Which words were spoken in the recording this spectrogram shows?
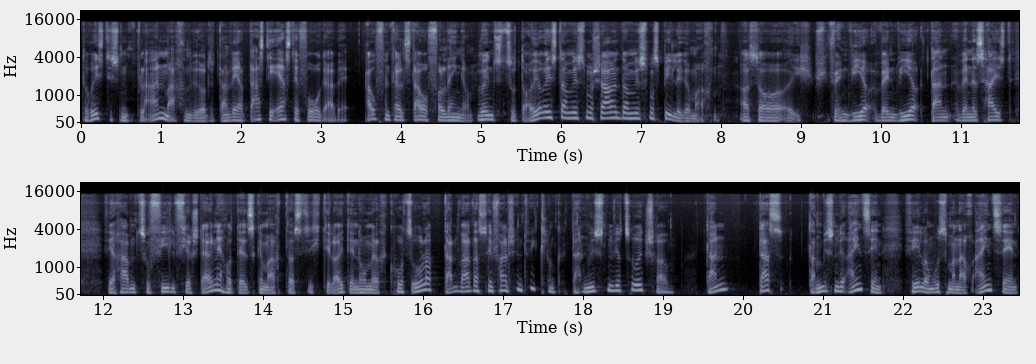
touristischen Plan machen würde, dann wäre das die erste Vorgabe. Aufenthaltsdauer verlängern. Wenn es zu teuer ist, dann müssen wir schauen, dann müssen wir es billiger machen. Also ich, wenn wir, wenn wir dann, wenn es heißt, wir haben zu viel Vier-Sterne-Hotels gemacht, dass sich die Leute nur mehr kurz Urlaub, dann war das eine falsche Entwicklung. Dann müssen wir zurückschrauben. Dann das, dann müssen wir einsehen. Fehler muss man auch einsehen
